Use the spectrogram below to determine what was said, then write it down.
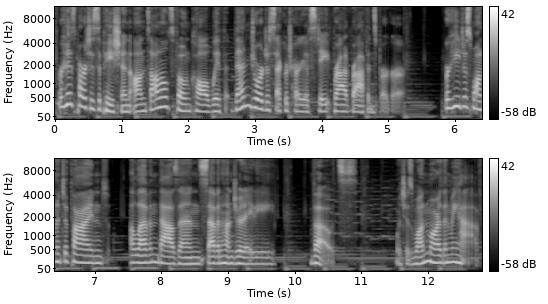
for his participation on Donald's phone call with then Georgia Secretary of State Brad Raffensperger, where he just wanted to find 11,780 votes, which is one more than we have.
